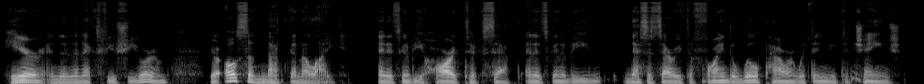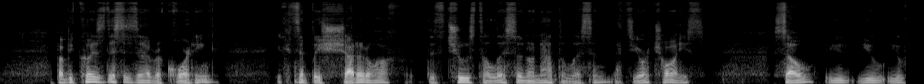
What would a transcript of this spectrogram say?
here and in the next few shiurim, you're also not going to like. And it's going to be hard to accept. And it's going to be necessary to find the willpower within you to change. But because this is a recording, you can simply shut it off, choose to listen or not to listen. That's your choice. So you you you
